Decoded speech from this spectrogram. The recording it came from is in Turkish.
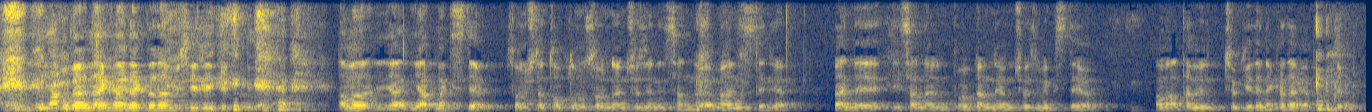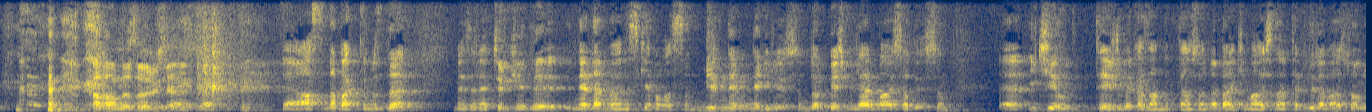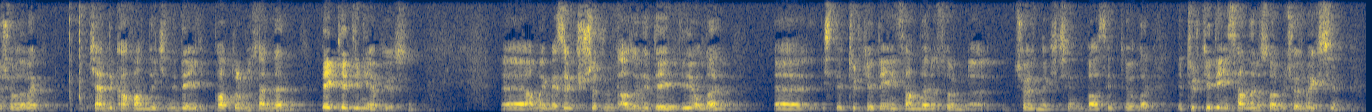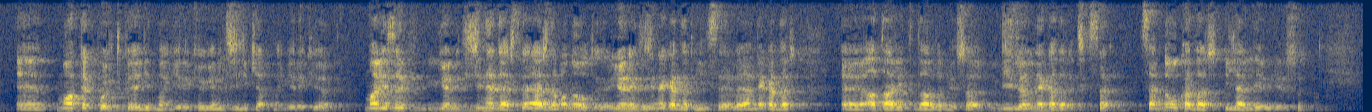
yani bu benden kaynaklanan bir şey değil kesinlikle. ama yani yapmak isterim. Sonuçta toplumun sorunlarını çözen insanlara mühendis deniyor. Ben de insanların problemlerini çözmek isterim. Ama tabii Türkiye'de ne kadar yapabilirim? Kafamda soru işaretler. Yani aslında baktığımızda mesela Türkiye'de neden mühendislik yapamazsın? Birinin emrine giriyorsun. 4-5 milyar maaş alıyorsun. 2 yıl tecrübe kazandıktan sonra belki maaşın artabilir ama sonuç olarak kendi kafandakini değil patronun senden beklediğini yapıyorsun. Ama mesela Kürşat'ın az önce değindiği olay işte Türkiye'de insanların sorununu çözmek için bahsettiği olay. E, Türkiye'de insanların sorununu çözmek için e, muhakkak politikaya girmen gerekiyor. Yöneticilik yapman gerekiyor. Maalesef yönetici ne derse her zaman ne oluyor? Yönetici ne kadar iyiyse veya ne kadar e, adaletli davranıyorsa, vizyonu ne kadar açıksa sen de o kadar ilerleyebiliyorsun.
